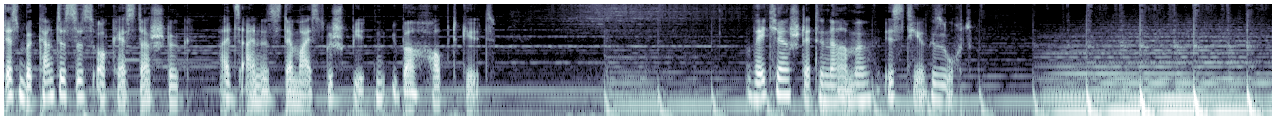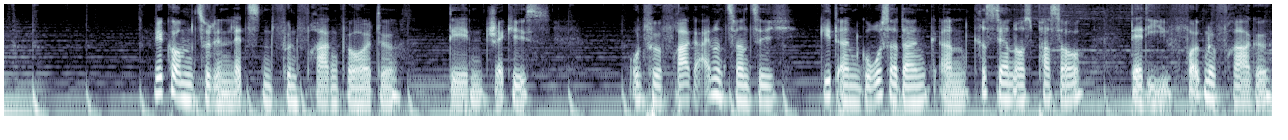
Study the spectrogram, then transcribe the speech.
dessen bekanntestes Orchesterstück als eines der meistgespielten überhaupt gilt. Welcher Städtename ist hier gesucht? Wir kommen zu den letzten fünf Fragen für heute, den Jackies. Und für Frage 21 geht ein großer Dank an Christian aus Passau, der die folgende Frage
